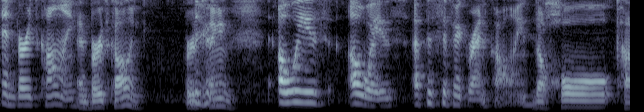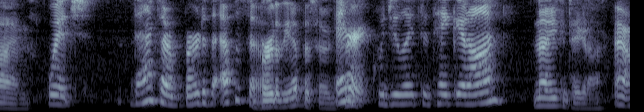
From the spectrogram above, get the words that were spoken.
And birds calling. and birds calling, birds singing always, always a Pacific wren calling. the whole time. Which that's our bird of the episode. Bird of the episode. sure. Erik, would you like to take it on? No, you can take it on. Oh,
